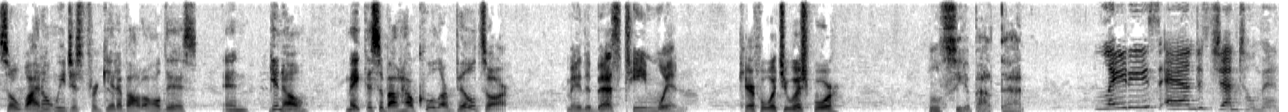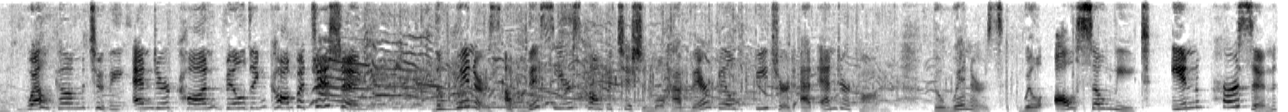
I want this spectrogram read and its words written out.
So why don't we just forget about all this and, you know, make this about how cool our builds are? May the best team win. Careful what you wish for. We'll see about that. Ladies and gentlemen, welcome to the EnderCon building competition. The winners of this year's competition will have their build featured at EnderCon. The winners will also meet in person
